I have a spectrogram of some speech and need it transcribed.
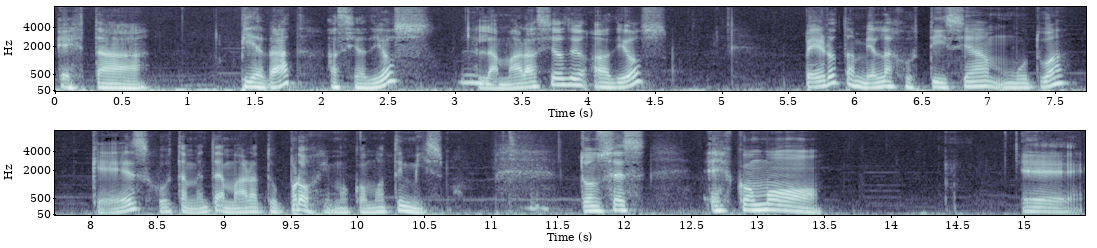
esta piedad hacia Dios, el mm. amar hacia a Dios, pero también la justicia mutua, que es justamente amar a tu prójimo como a ti mismo. Entonces, es como eh,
